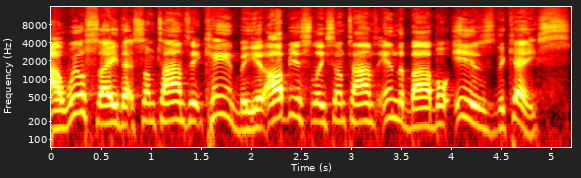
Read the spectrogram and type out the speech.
I will say that sometimes it can be. It obviously sometimes in the Bible is the case.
